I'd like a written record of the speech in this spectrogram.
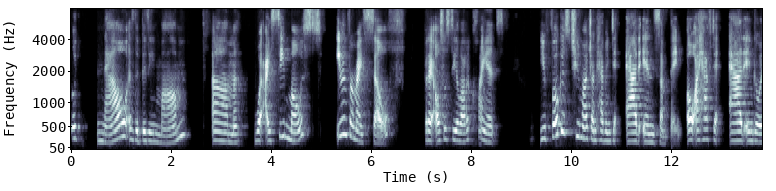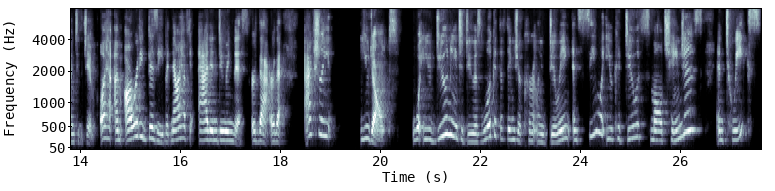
look now as a busy mom um, what i see most even for myself, but I also see a lot of clients, you focus too much on having to add in something. Oh, I have to add in going to the gym. Oh, I am already busy, but now I have to add in doing this or that or that. Actually, you don't. What you do need to do is look at the things you're currently doing and see what you could do with small changes and tweaks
